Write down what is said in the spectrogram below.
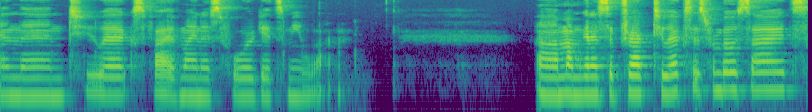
and then 2x 5 minus 4 gets me 1. Um, I'm going to subtract two x's from both sides.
